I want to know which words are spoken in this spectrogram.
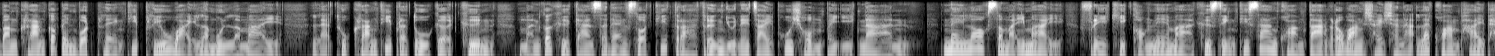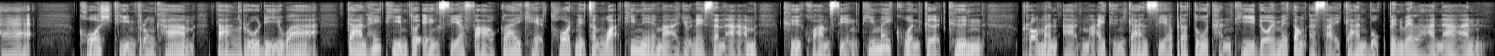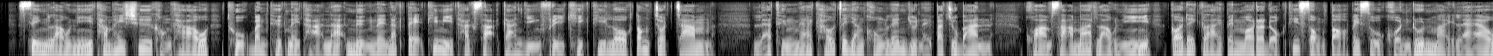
บางครั้งก็เป็นบทเพลงที่พลิ้วไหวละมุนละไม และทุกครั้งที่ประตูเกิดขึ้น มันก็คือการแสดงสดที่ตราตรึงอยู่ในใจผู้ชมไปอีกนาน ในโลกสมัยใหม่ ฟรีคิกของเนมาคือสิ่งที่สร้างความต่างระหว่างชัยชนะและความพ่ายแพ้ โค้ชทีมตรงข้ามต่างรู้ดีว่า การให้ทีมตัวเองเสียฟาวใกล้เขตโทษในจังหวะที่เนมาอยู่ในสนาม คือความเสี่ยงที่ไม่ควรเกิดขึ้น เพราะมันอาจหมายถึงการเสียประตูทันทีโดยไม่ต้องอาศัยการบุกเป็นเวลานาน สิ่งเหล่านี้ทำให้ชื่อของเขาถูกบันทึกในฐานะหนึ่งในนักเตะที่มีทักษะการยิงฟรีคิกที่โลกต้องจดจำ และถึงแม้เขาจะยังคงเล่นอยู่ในปัจจุบัน ความสามารถเหล่านี้ก็ได้กลายเป็นมรดกที่ส่งต่อไปสู่คนรุ่นใหม่แล้ว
